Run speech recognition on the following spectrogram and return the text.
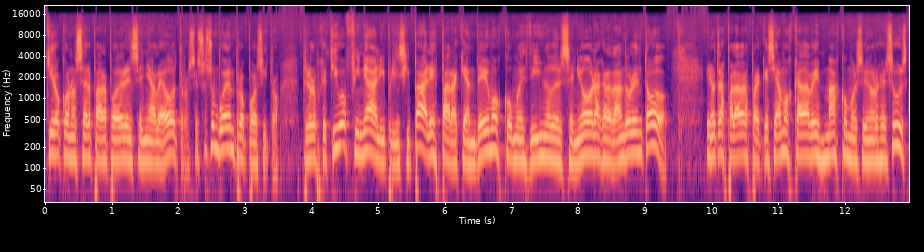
quiero conocer para poder enseñarle a otros. Eso es un buen propósito. Pero el objetivo final y principal es para que andemos como es digno del Señor, agradándole en todo. En otras palabras, para que seamos cada vez más como el Señor Jesús,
